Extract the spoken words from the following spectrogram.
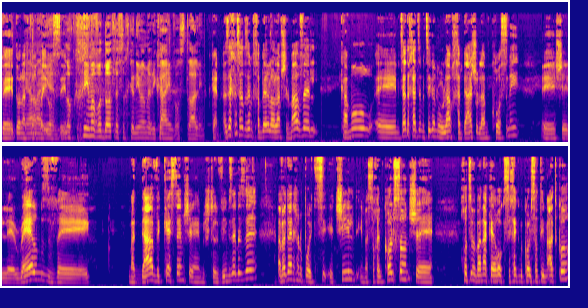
ודונלד טראמפ היו עושים. לוקחים עבודות לשחקנים אמריקאים כן. ואוסטרלים. כן, אז איך הסרט הזה מתחבר לעולם של מארוול? כאמור, אה, מצד אחד זה מציג לנו עולם חדש, עולם קוסמי, אה, של ריילמס ומדע וקסם שמשתלבים זה בזה, אבל עדיין יש לנו פה את, את שילד עם הסוכן קולסון, שחוץ מבענק הירוק שיחק בכל סרטים עד כה, אה,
